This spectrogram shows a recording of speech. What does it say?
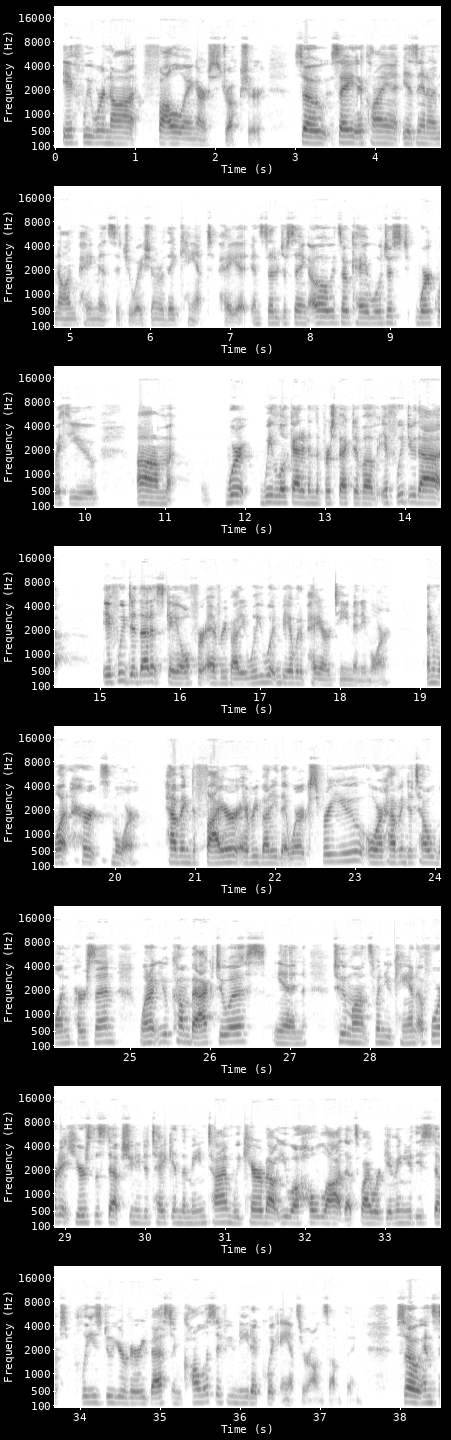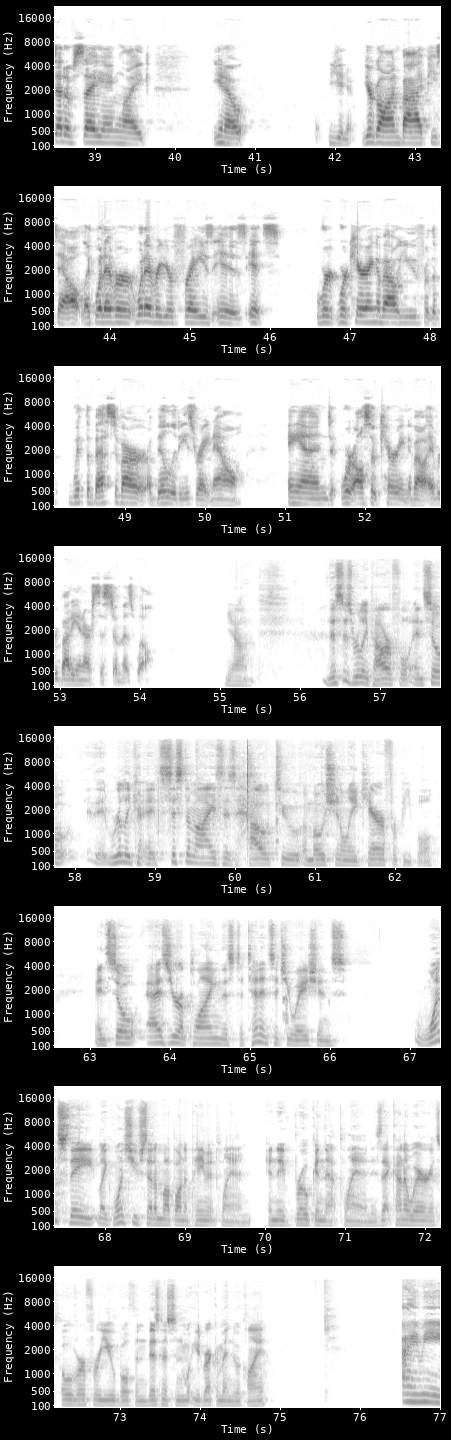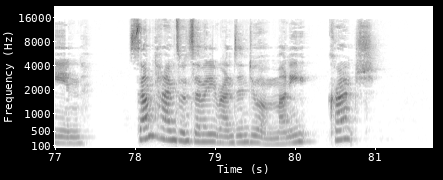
if we were not following our structure so, say a client is in a non payment situation or they can't pay it, instead of just saying, oh, it's okay, we'll just work with you, um, we're, we look at it in the perspective of if we do that, if we did that at scale for everybody, we wouldn't be able to pay our team anymore. And what hurts more? Having to fire everybody that works for you or having to tell one person, why don't you come back to us in two months when you can afford it. Here's the steps you need to take in the meantime. We care about you a whole lot. That's why we're giving you these steps. Please do your very best and call us if you need a quick answer on something. So instead of saying like, you know, you know, you're gone, bye, peace out, like whatever whatever your phrase is, it's we're we're caring about you for the with the best of our abilities right now. And we're also caring about everybody in our system as well. Yeah. This is really powerful. And so it really it systemizes how to emotionally care for people. And so as you're applying this to tenant situations, once they like once you've set them up on a payment plan and they've broken that plan, is that kind of where it's over for you both in business and what you'd recommend to a client? I mean, sometimes when somebody runs into a money crunch,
